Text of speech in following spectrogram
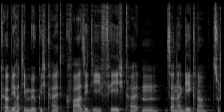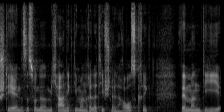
Kirby hat die Möglichkeit, quasi die Fähigkeiten seiner Gegner zu stehlen. Das ist so eine Mechanik, die man relativ schnell herauskriegt. Wenn man die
